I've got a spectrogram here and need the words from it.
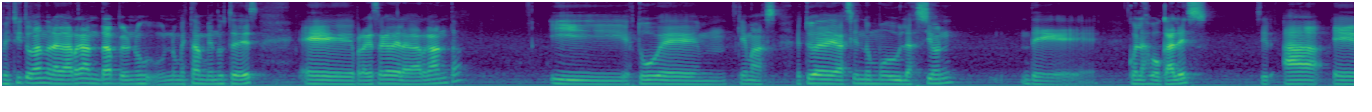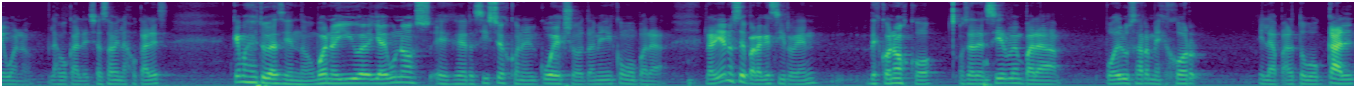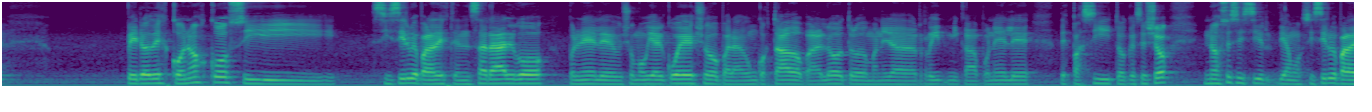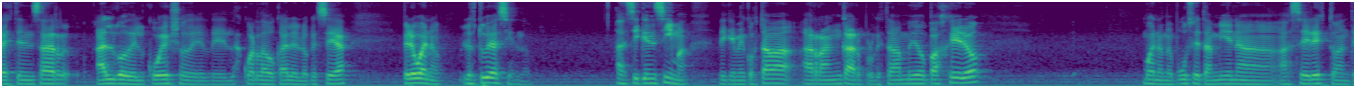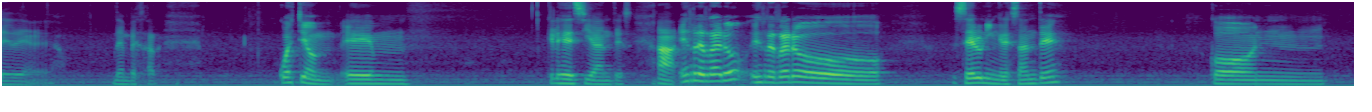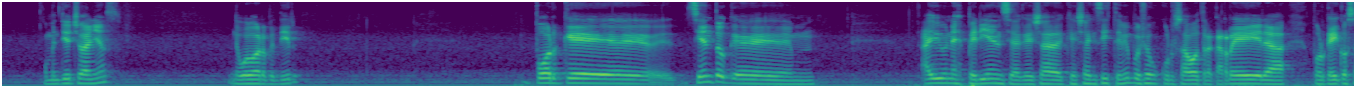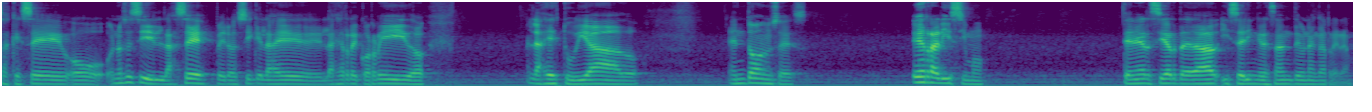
estoy tocando la garganta, pero no, me están viendo ustedes. Eh, para que salga de la garganta. Y estuve. ¿Qué más? Estuve haciendo modulación de, con las vocales. Es decir, A, E, bueno, las vocales, ya saben las vocales. ¿Qué más estuve haciendo? Bueno, y, y, algunos ejercicios con el cuello también, es como para... En realidad no sé para qué sirven, desconozco, o sea, te sirven para poder usar mejor el aparato vocal, pero desconozco si, si sirve para destensar algo, ponerle, yo movía el cuello para un costado, para el otro, de manera rítmica, ponerle despacito, qué sé yo. No sé si, digamos, si sirve para destensar algo del cuello, de, de las cuerdas vocales, lo que sea. Pero bueno, lo estuve haciendo. Así que encima de que me costaba arrancar porque estaba medio pajero, bueno, me puse también a, hacer esto antes de, empezar. Cuestión. Em, ¿Qué les decía antes? Ah, es re raro, es re raro ser un ingresante con, con 28 años. Me vuelvo a repetir. Porque siento que hay una experiencia que ya, que ya existe en mí, porque yo he cursado otra carrera, porque hay cosas que sé, o no sé si las sé, pero sí que las he, las he recorrido, las he estudiado. Entonces, es rarísimo tener cierta edad y ser ingresante en una carrera.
